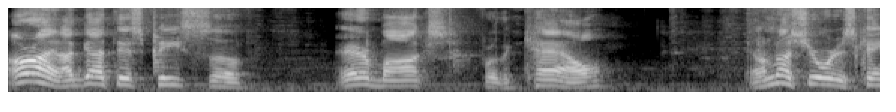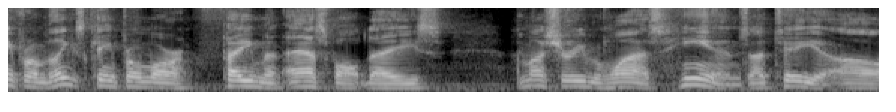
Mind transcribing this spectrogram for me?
All right, I've got this piece of air box for the cowl. And I'm not sure where this came from. I think this came from our pavement asphalt days. I'm not sure even why it's hinged. I tell you, uh,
